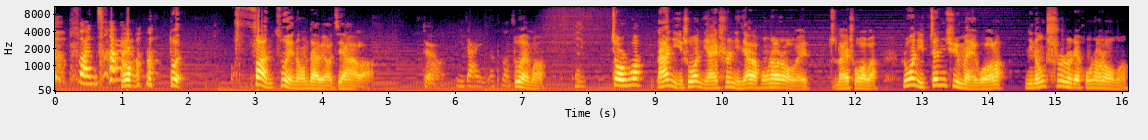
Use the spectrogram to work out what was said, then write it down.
饭菜了？对，饭最能代表家了。对啊，一家一个特色。对吗？就是说，拿你说你爱吃你家的红烧肉为来说吧，如果你真去美国了，你能吃着这红烧肉吗？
